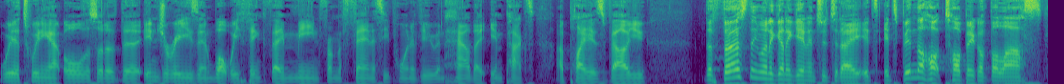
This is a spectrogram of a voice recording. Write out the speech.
We are tweeting out all the sort of the injuries and what we think they mean from a fantasy point of view and how they impact a player's value. The first thing we're going to get into today, it's it's been the hot topic of the last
